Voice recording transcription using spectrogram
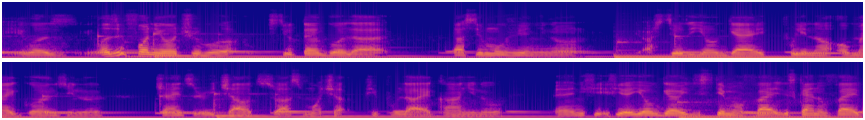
it was it wasn't funny or true, but still thank God that you are still moving. You know, you are still the young guy pulling out all my guns. You know, trying to reach out to as much people that I can. You know, and if you if you're a young girl with this game of vibe, this kind of vibe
